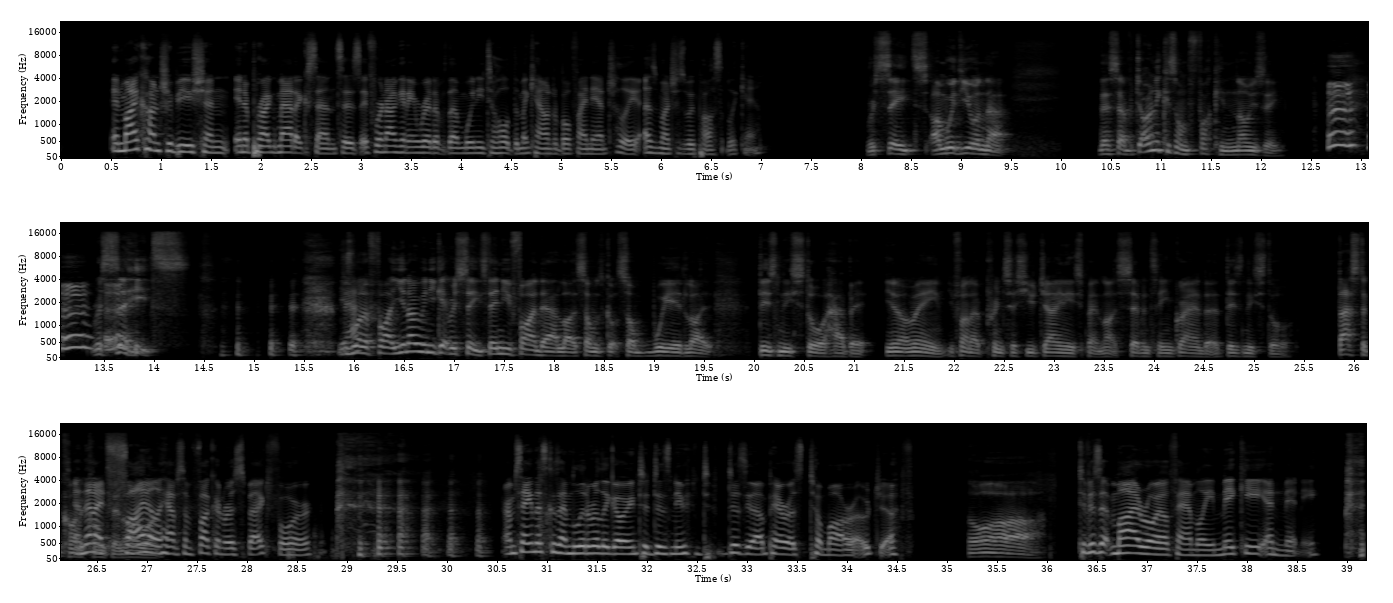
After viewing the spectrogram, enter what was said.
And my contribution, in a pragmatic sense, is if we're not getting rid of them, we need to hold them accountable financially as much as we possibly can. Receipts. I'm with you on that. Let's have only because I'm fucking nosy. receipts. Just Yeah. want to find. You know when you get receipts, then you find out like someone's got some weird like Disney store habit. You know what I mean? You find out Princess Eugenie spent like seventeen grand at a Disney store. That's the kind and of then I'd finally have some fucking respect for. I'm saying this because I'm literally going to Disney Disneyland Paris tomorrow, Geoff, Ah, to visit my royal family, Mickey and Minnie.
